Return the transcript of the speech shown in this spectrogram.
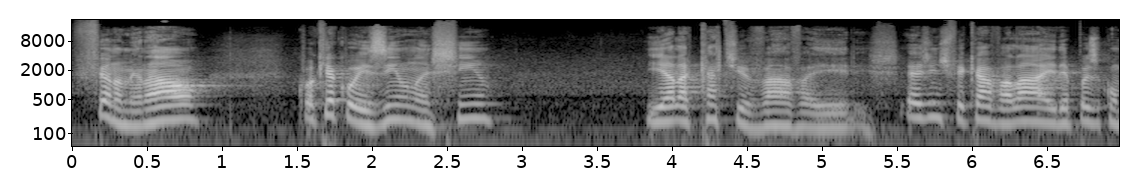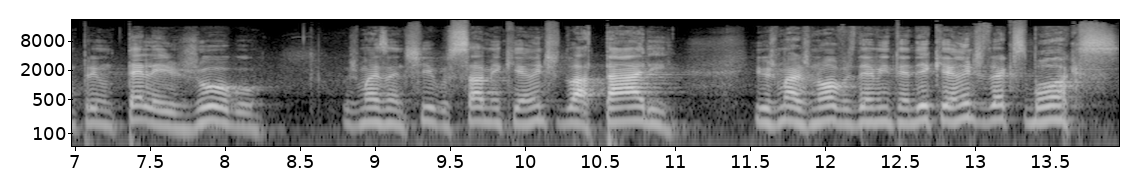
fenomenal. Qualquer coisinha, um lanchinho. E ela cativava eles. E a gente ficava lá e depois eu comprei um telejogo. Os mais antigos sabem que é antes do Atari e os mais novos devem entender que é antes do Xbox.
